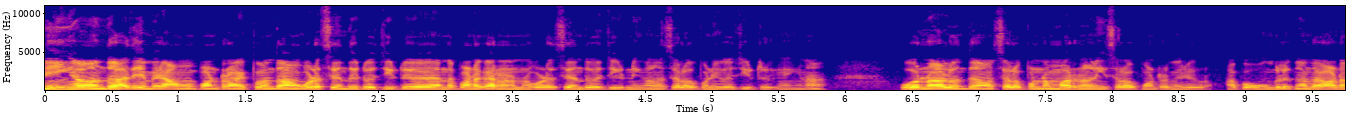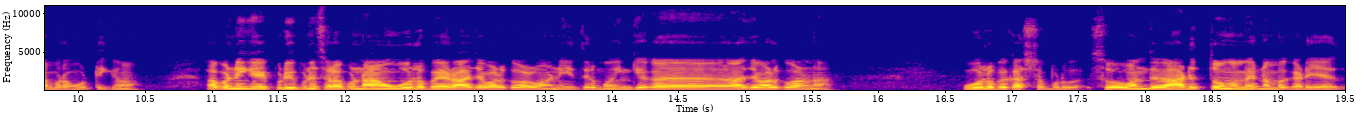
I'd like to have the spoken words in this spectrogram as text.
நீங்கள் வந்து அதேமாரி அவன் பண்ணுறான் இப்போ வந்து அவன் கூட சேர்ந்துக்கிட்டு வச்சுக்கிட்டு அந்த பணக்கார நண்பன் கூட சேர்ந்து வச்சுக்கிட்டு நீங்களும் செலவு பண்ணி வச்சுக்கிட்டு இருக்கீங்கன்னா ஒரு நாள் வந்து அவன் செலவு பண்ணால் மறுநாள் நீங்கள் செலவு பண்ணுற மாதிரி வரும். அப்போ உங்களுக்கும் அந்த ஆடம்பரம் ஒட்டிக்கும். அப்போ நீங்கள் இப்படி இப்படின்னு செலவு பண்ணால் அவன் ஊரில் போய் ராஜ வாழ்க்கை வாழ்வான். நீ திரும்ப இங்கே க ராஜ வாழ்க்கை வாழ்னா ஊரில் போய் கஷ்டப்படுவேன் ஸோ வந்து அடுத்தவங்க மாரி நம்ம கிடையாது.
